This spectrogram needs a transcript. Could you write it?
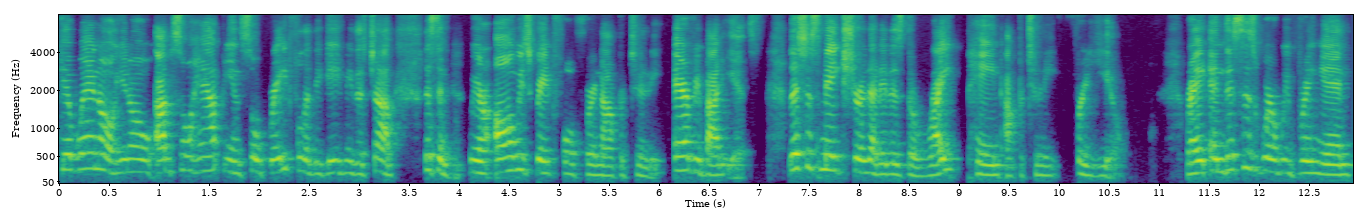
que bueno you know i'm so happy and so grateful that they gave me this job. Listen we are always grateful for an opportunity. Everybody is. Let's just make sure that it is the right paying opportunity for you right? And this is where we bring in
